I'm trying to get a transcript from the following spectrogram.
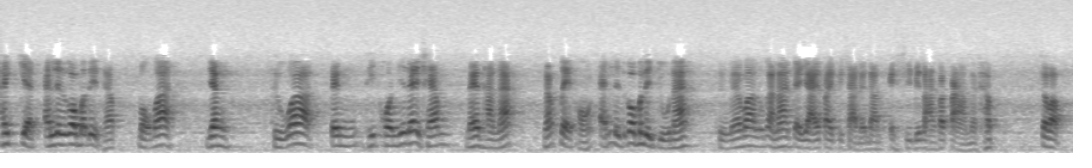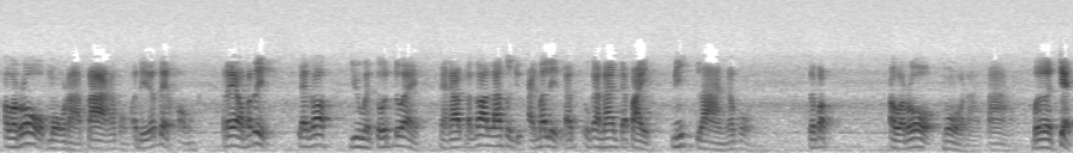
ให้เกียรติแอตเลติโกมาดริดครับ บอกว่ายังถือว่าเป็นทีคนที่ได้แชมป์ในฐานะนักเตะของแอตเลติโกมาดริดอยู่นะ ถึงแม้ว่าลูกาน่าจะย้ายไปปีศาจแดงดำเอซีมิลานก็ตามนะครับสำหรับอวาโรโมราตาครับผมอดีตนักเตะของเรอัลมาดริดแล้วก็ยูเวนตุสด้วยนะครับ แล้วก็ล่าสุดอยู่แอตมาดริดแล้วลูกาน่าจะไปมิลานครับผมสำหรับอวาโรโมราตาเบอร์เจ็ด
